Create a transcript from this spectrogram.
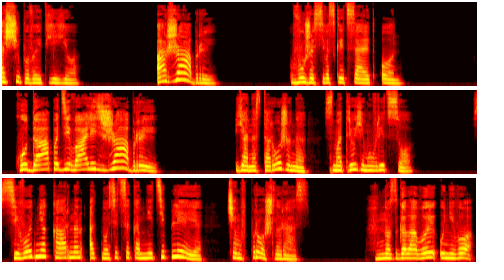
ощупывает ее. А жабры? В ужасе восклицает он. Куда подевались жабры? Я настороженно смотрю ему в лицо. Сегодня Карнан относится ко мне теплее, чем в прошлый раз. Но с головой у него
